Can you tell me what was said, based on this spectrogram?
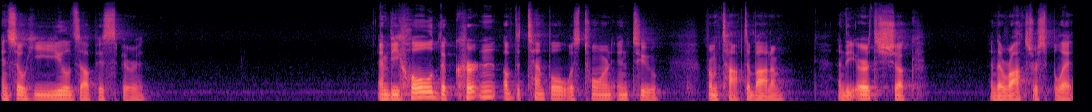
And so he yields up his spirit. And behold, the curtain of the temple was torn in two from top to bottom, and the earth shook, and the rocks were split.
